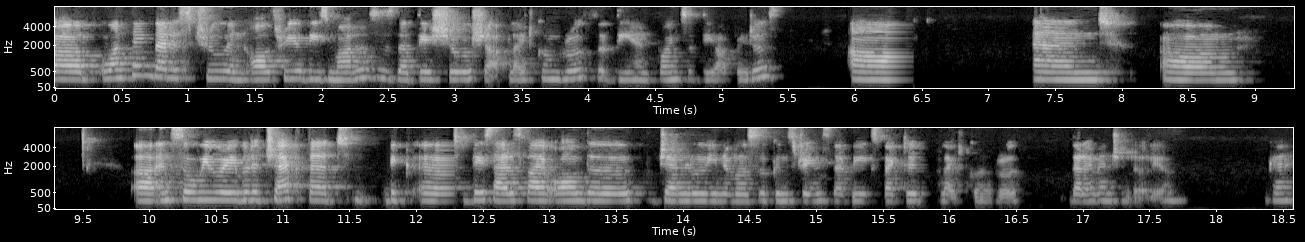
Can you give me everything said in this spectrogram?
Uh, one thing that is true in all three of these models is that they show sharp light cone growth of the endpoints of the operators. Um, and um, uh, and so we were able to check that uh, they satisfy all the general universal constraints that we expected light cone growth that I mentioned earlier. Okay,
